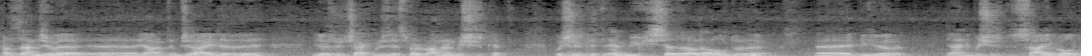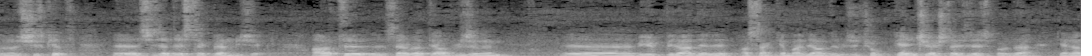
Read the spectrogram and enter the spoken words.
Kazancı ve e, Yardımcı aileleri biliyorsunuz Çakır Rizespor bir anonim şirket. Bu şirketin en büyük hissedarlarından olduğunu e, biliyorum. Yani bu şirket, sahibi olduğunuz şirket e, size destek vermeyecek. Artı Servet Yardımcı'nın e, büyük biraderi Hasan Kemal Yardımcı çok genç yaşta Rizespor'da genel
